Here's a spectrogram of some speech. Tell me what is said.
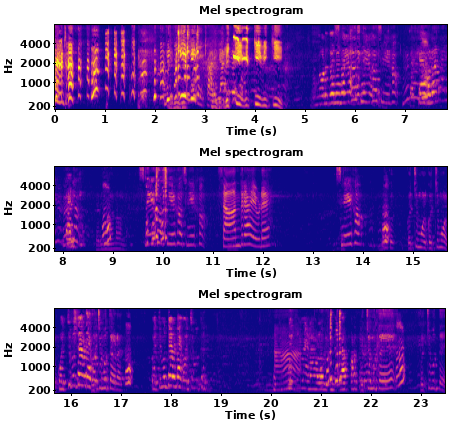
കേട്ടാ വിക്കി വിക്കി. വിക്കി സ്നേഹ സ്നേഹ സ്നേഹ. സാന്ദ്ര എവിടെ? സ്നേഹ. കൊച്ചുമോൾ കൊച്ചുമോൾ. കൊച്ചുമുത്ത എവിടെ? കൊച്ചുമുത്ത എവിടെ? കൊച്ചുമുത്ത എവിടെ? കൊച്ചുമുത്ത. ಕುಚ್ಚುಮುತ್ತೆ ಕುಚ್ಚುಮುತ್ತೆ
